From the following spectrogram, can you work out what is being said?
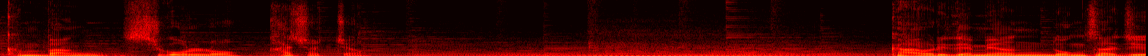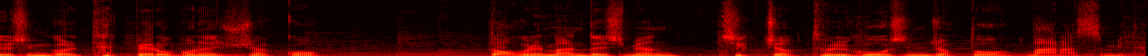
금방 시골로 가셨죠. 가을이 되면 농사 지으신 걸 택배로 보내주셨고 떡을 만드시면 직접 들고 오신 적도 많았습니다.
